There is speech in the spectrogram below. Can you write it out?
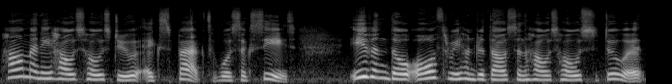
How many households do you expect will succeed? Even though all 300,000 households do it,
